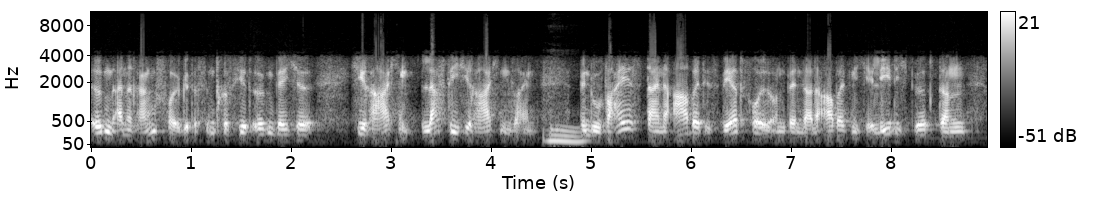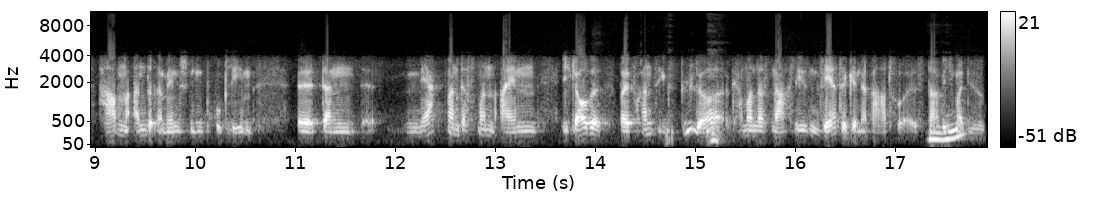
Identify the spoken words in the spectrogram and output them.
irgendeine Rangfolge, das interessiert irgendwelche Hierarchen. Lass die Hierarchen sein. Mhm. Wenn du weißt, deine Arbeit ist wertvoll und wenn deine Arbeit nicht erledigt wird, dann haben andere Menschen ein Problem. Äh, dann äh, merkt man, dass man einen, ich glaube, bei Franz X. Bühler kann man das nachlesen, Wertegenerator ist. Da mhm. habe ich mal diese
